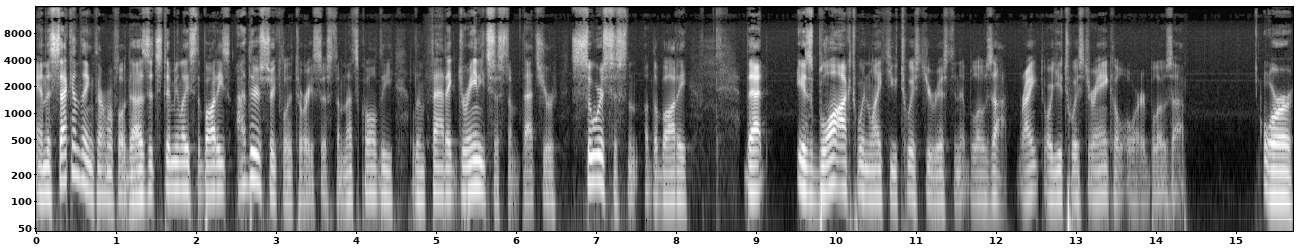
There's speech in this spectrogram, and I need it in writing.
And the second thing Thermoflow does, it stimulates the body's other circulatory system. That's called the lymphatic drainage system. That's your sewer system of the body that is blocked when, like, you twist your wrist and it blows up, right? Or you twist your ankle or it blows up. Or,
